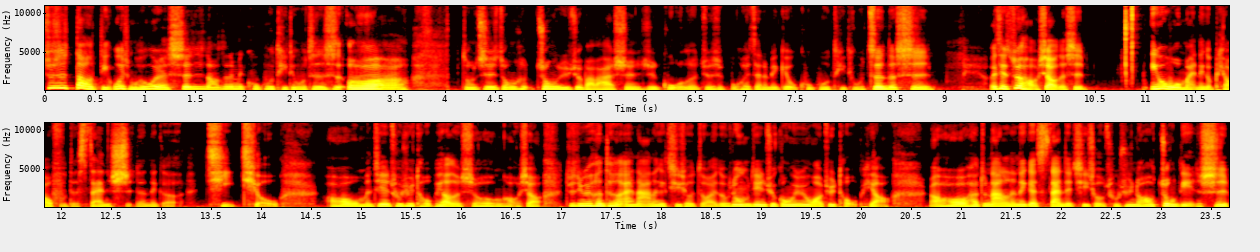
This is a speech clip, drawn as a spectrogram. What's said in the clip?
就是到底为什么会为了生日然后在那边哭哭啼啼，我真的是呃，总之终终于就爸爸的生日过了，就是不会在那边给我哭哭啼啼，我真的是，而且最好笑的是。因为我买那个漂浮的三十的那个气球，然后我们今天出去投票的时候很好笑，就是因为亨特很爱拿那个气球走来走去。我们今天去公园，因为我要去投票，然后他就拿了那个三的气球出去。然后重点是，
